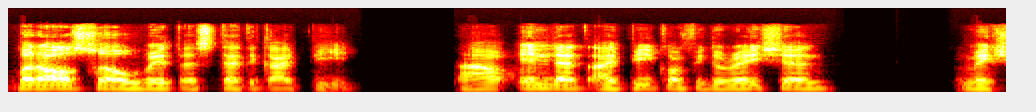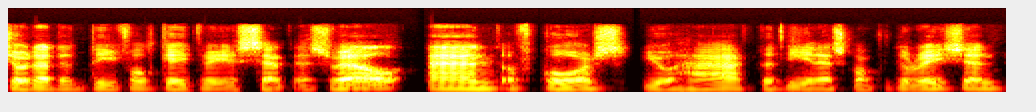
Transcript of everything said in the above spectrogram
but also with a static IP. Now, in that IP configuration, make sure that the default gateway is set as well. And of course, you have the DNS configuration.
